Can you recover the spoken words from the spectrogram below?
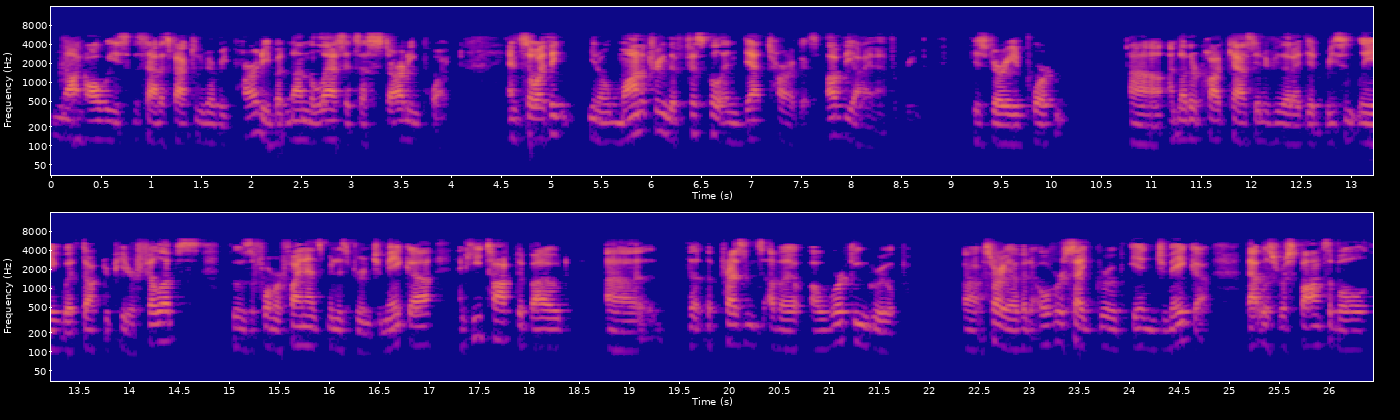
not always the satisfaction of every party, but nonetheless, it's a starting point. And so I think, you know, monitoring the fiscal and debt targets of the IMF agreement is very important. Uh, another podcast interview that I did recently with Dr. Peter Phillips, who's a former finance minister in Jamaica, and he talked about uh, the, the presence of a, a working group, uh, sorry, of an oversight group in Jamaica that was responsible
